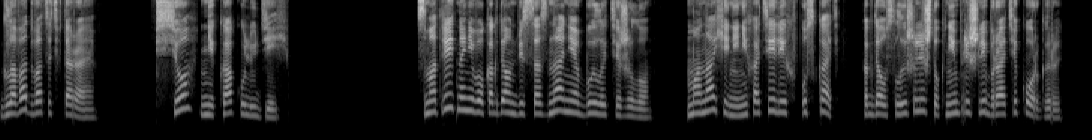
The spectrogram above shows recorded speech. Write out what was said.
Глава 22. Все не как у людей. Смотреть на него, когда он без сознания, было тяжело. Монахини не хотели их впускать, когда услышали, что к ним пришли братья Коргоры.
